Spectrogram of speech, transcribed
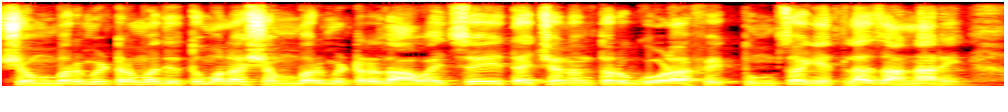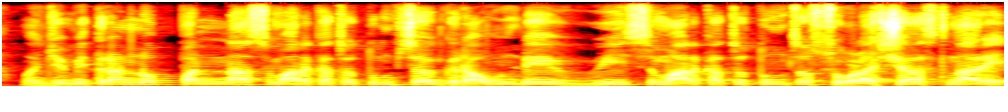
शंभर मीटरमध्ये तुम्हाला शंभर मीटर धावायचं आहे. त्याच्यानंतर गोळाफेक तुमचा घेतला जाणार आहे. म्हणजे मित्रांनो पन्नास मार्काचं तुमचं ग्राउंड आहे. वीस मार्काचं तुमचं सोळाशे असणार आहे.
